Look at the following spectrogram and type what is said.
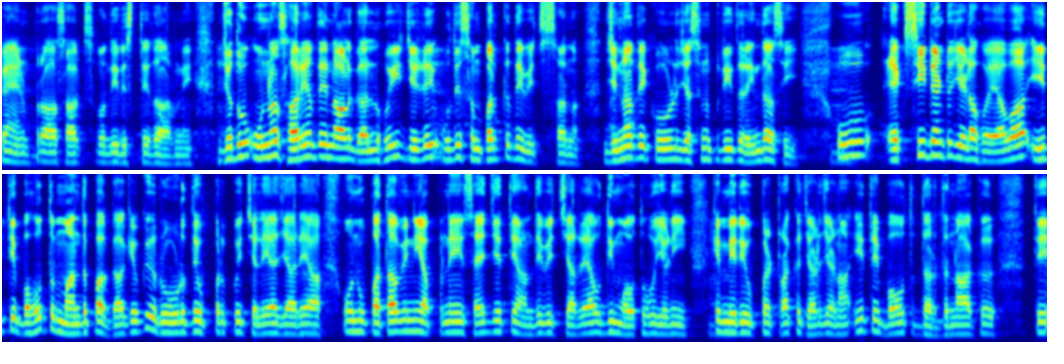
ਭੈਣ ਭਰਾ ਸਾਕ ਸੰਬੰਧੀ ਰਿਸ਼ਤੇਦਾਰ ਨੇ ਜਦੋਂ ਉਹਨਾਂ ਸਾਰਿਆਂ ਦੇ ਨਾਲ ਗੱਲ ਹੋਈ ਜਿਹੜੇ ਉਹਦੇ ਸੰਪਰਕ ਦੇ ਵਿੱਚ ਸਨ ਜਿਨ੍ਹਾਂ ਦੇ ਕੋਲ ਜਸਨਪ੍ਰੀਤ ਰਹਿੰਦਾ ਸੀ ਉਹ ਐਕਸੀਡੈਂਟ ਜਿਹੜਾ ਹੋਇਆ ਵਾ ਇਹ ਤੇ ਬਹੁਤ ਮੰਦਭਾਗਾ ਕਿਉਂਕਿ ਰੋਡ ਦੇ ਉੱਪਰ ਕੋਈ ਚਲਿਆ ਜਾ ਰਿਹਾ, ਉਹਨੂੰ ਪਤਾ ਵੀ ਨਹੀਂ, ਆਪਣੇ ਸਹਿਜੇ ਧਿਆਨ ਦੇ ਵਿੱਚ ਚੱਲ ਰਿਹਾ, ਉਹਦੀ ਮੌਤ ਹੋ ਜਾਣੀ ਕਿ ਮੇਰੇ ਉੱਪਰ ਟਰੱਕ ਚੜ ਜਾਣਾ। ਇਹ ਤੇ ਬਹੁਤ ਦਰਦਨਾਕ ਤੇ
